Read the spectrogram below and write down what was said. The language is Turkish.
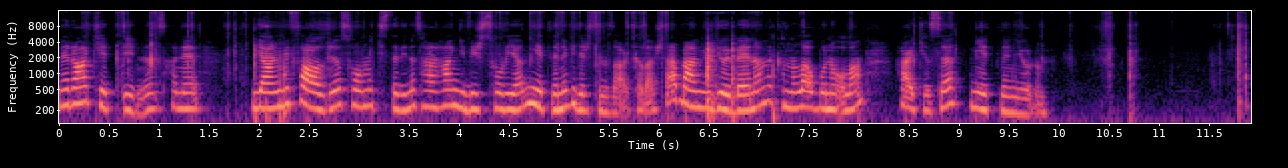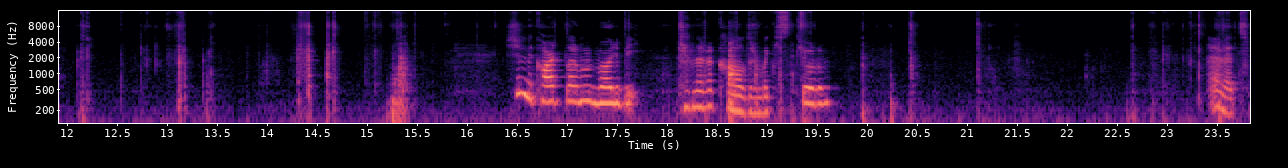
Merak ettiğiniz hani yani bir falcıya sormak istediğiniz herhangi bir soruya niyetlenebilirsiniz arkadaşlar. Ben videoyu beğenen ve kanala abone olan herkese niyetleniyorum. Şimdi kartlarımı böyle bir kenara kaldırmak istiyorum. Evet.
